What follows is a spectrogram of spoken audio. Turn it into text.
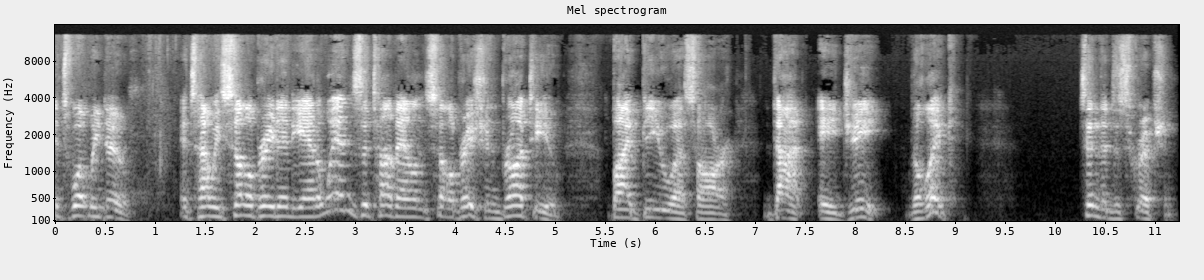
It's what we do. It's how we celebrate Indiana wins. The Tom Allen celebration brought to you by BUSR.ag. The link, it's in the description.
